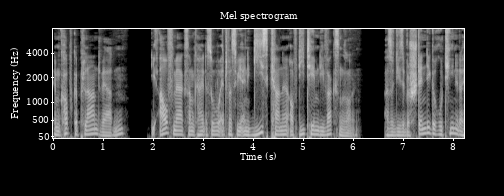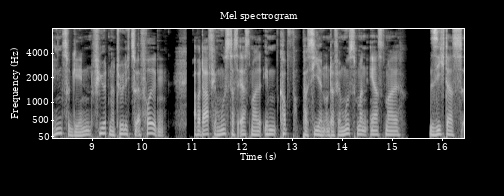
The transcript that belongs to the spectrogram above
im Kopf geplant werden. Die Aufmerksamkeit ist so etwas wie eine Gießkanne auf die Themen, die wachsen sollen. Also diese beständige Routine dahin zu gehen, führt natürlich zu Erfolgen. Aber dafür muss das erstmal im Kopf passieren und dafür muss man erstmal sich das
